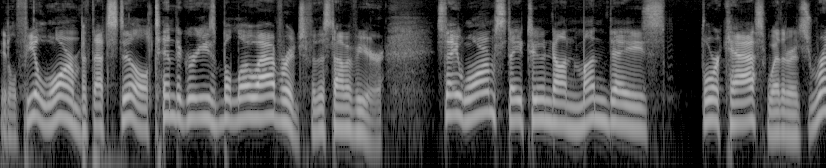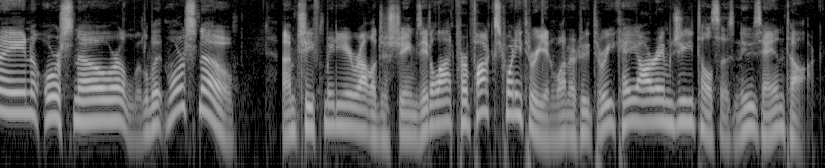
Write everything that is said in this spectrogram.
It'll feel warm, but that's still 10 degrees below average for this time of year. Stay warm. Stay tuned on Monday's forecast, whether it's rain or snow or a little bit more snow. I'm Chief Meteorologist James Aydelott for Fox 23 and 1023 KRMG Tulsa's News and Talk.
